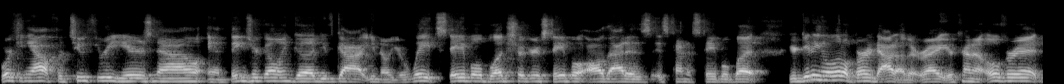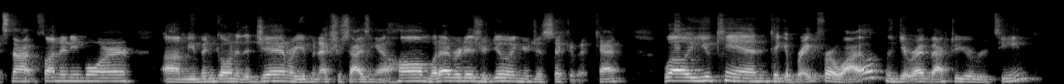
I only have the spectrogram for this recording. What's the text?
working out for two, three years now, and things are going good. You've got, you know, your weight stable, blood sugar stable, all that is is kind of stable, but you're getting a little burned out of it, right? You're kind of over it. It's not fun anymore. Um, you've been going to the gym or you've been exercising at home, whatever it is you're doing, you're just sick of it. Okay. Well, you can take a break for a while and get right back to your routine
